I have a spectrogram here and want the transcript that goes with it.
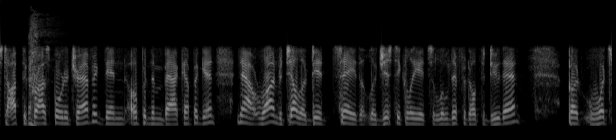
stop the cross border traffic, then open them back up again. Now, Ron Vitiello did say that logistically it's a little difficult to do that. But what's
